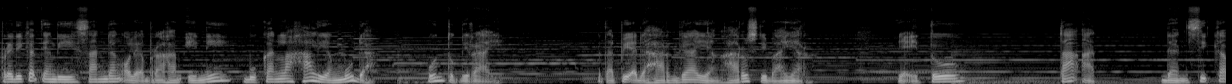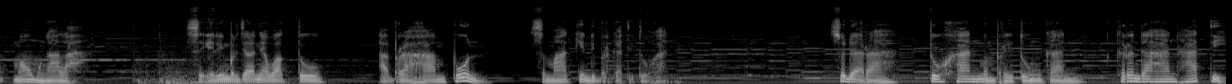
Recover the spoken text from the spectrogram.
Predikat yang disandang oleh Abraham ini bukanlah hal yang mudah untuk diraih, tetapi ada harga yang harus dibayar, yaitu taat dan sikap mau mengalah. Seiring berjalannya waktu, Abraham pun semakin diberkati Tuhan. Saudara, Tuhan memperhitungkan kerendahan hati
